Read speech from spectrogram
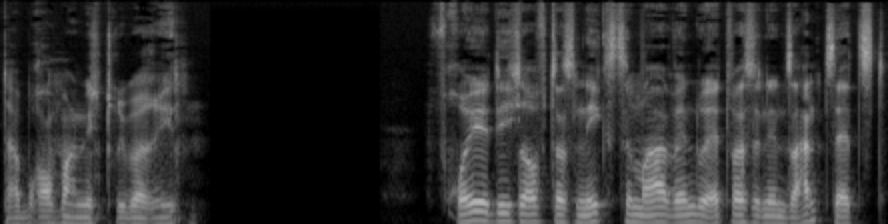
da braucht man nicht drüber reden. Freue dich auf das nächste Mal, wenn du etwas in den Sand setzt,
